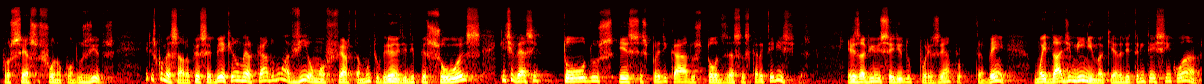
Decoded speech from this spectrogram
processos foram conduzidos, eles começaram a perceber que no mercado não havia uma oferta muito grande de pessoas que tivessem todos esses predicados, todas essas características. Eles haviam inserido, por exemplo, também uma idade mínima, que era de 35 anos.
